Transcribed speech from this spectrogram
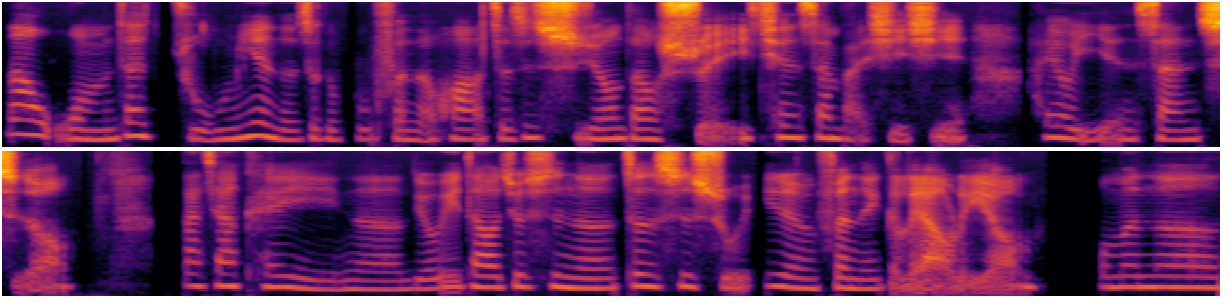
那我们在煮面的这个部分的话，则是使用到水一千三百 CC，还有盐三匙哦。大家可以呢留意到，就是呢这是属于一人份的一个料理哦。我们呢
